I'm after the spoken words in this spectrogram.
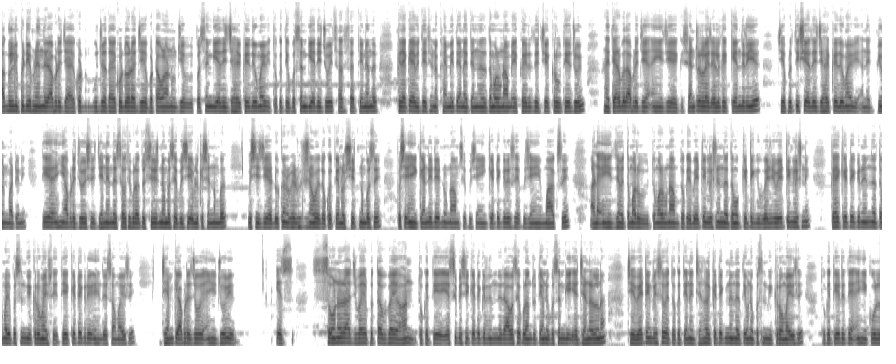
આગળની પીડીએફની અંદર આપણે જે હાઈકોર્ટ, ગુજરાત હાઈકોર્ટ દ્વારા જે પટાવાળાનું જે પસંદગી યાદી જાહેર કરી દેવામાં આવી, તો કે તે પસંદગી યાદી જોઈ, સાથે સાથે તેની અંદર કયા કયા વિદ્યાર્થીઓને ખામી હતી અને તેની અંદર તમારું નામ એ કઈ રીતે ચેક કરવું તે જોયું. અને ત્યારબાદ આપણે જે અહીં જે સેન્ટ્રલાઇઝ એટલે કે કેન્દ્રીય જે પ્રતિક્ષા યાદી જાહેર કરી દેવામાં આવી અને પ્યુન માટેની, તે અહીં આપણે જોઈશું જેની અંદર સૌથી પહેલાં તો સિરીઝ નંબર છે, પછી એપ્લિકેશન નંબર પછી જે ડોક્યુમેન્ટ વેરિફિકેશન હોય તો તેનો શીટ નંબર છે, પછી અહીં કેન્ડિડેટનું નામ છે, પછી અહીં કેટેગરી છે, પછી અહીં માર્ક્સ છે. અને અહીં જે તમારું તમારું નામ તો કે વેટિંગ લિસ્ટની અંદર તમે કેટેગરી વેટિંગ લિસ્ટની કઈ કેટેગરીની અંદર તમારી પસંદગી કરવામાં આવી છે, તે કેટેગરી અહીં દર્શાવવામાં આવી છે. જેમ કે આપણે જો અહીં જોઈએ કે સોનરાજભાઈ પ્રતાપભાઈ હન, તો કે તે એસીબીસી કેટેગરીની અંદર આવે છે, પરંતુ તેમની પસંદગી એ જનરલના જે વેટિંગ લિસ્ટ હોય, તો કે તેની જનરલ કેટેગરીની અંદર તેમની પસંદગી કરવામાં આવી છે. તો કે તે રીતે અહીં કુલ,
